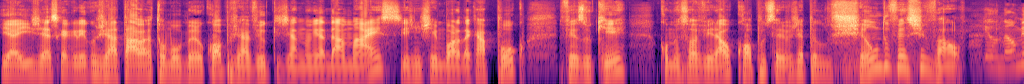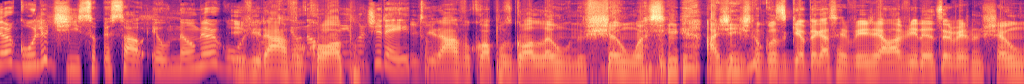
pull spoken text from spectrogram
E aí Jéssica Greco já tava, tomou o primeiro copo, já viu que já não ia dar mais, e a gente ia embora daqui a pouco. Fez o quê? Começou a virar o copo de cerveja pelo chão do festival. Eu não me orgulho disso, pessoal. Eu não me orgulho. E virava eu o copo. lembro E direito. virava o copo, os golão no chão, assim. A gente não conseguia pegar cerveja, ela virando cerveja no chão,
